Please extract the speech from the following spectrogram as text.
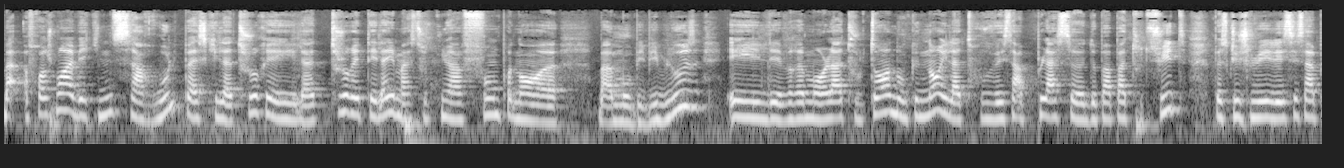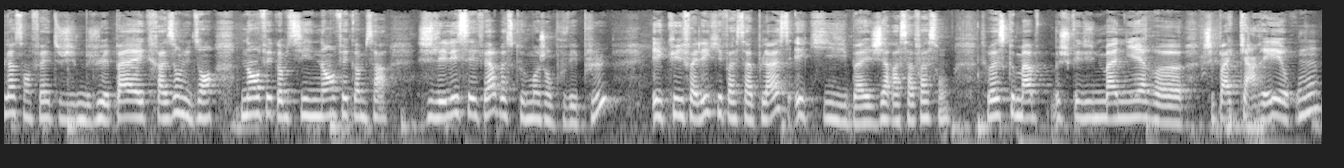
Bah, franchement, avec Inès, ça roule parce qu'il a toujours, il a toujours été là. Il m'a soutenu à fond pendant euh, bah, mon baby blues et il est vraiment là tout le temps. Donc, non, il a trouvé sa place de papa tout de suite parce que je lui ai laissé sa place en fait. Je ne lui ai pas écrasé en lui disant non, fais comme ci, non, fais comme ça. Je l'ai laissé faire parce que moi, j'en pouvais plus et qu'il fallait qu'il fasse sa place et qu'il bah, gère à sa façon. C'est parce que ma, je fais d'une manière, euh, je sais pas, carré, rond.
